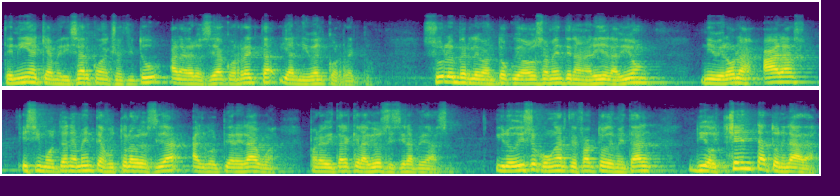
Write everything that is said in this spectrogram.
tenía que amerizar con exactitud a la velocidad correcta y al nivel correcto. Sullenberg levantó cuidadosamente la nariz del avión, niveló las alas y simultáneamente ajustó la velocidad al golpear el agua para evitar que el avión se hiciera pedazos. Y lo hizo con un artefacto de metal de 80 toneladas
